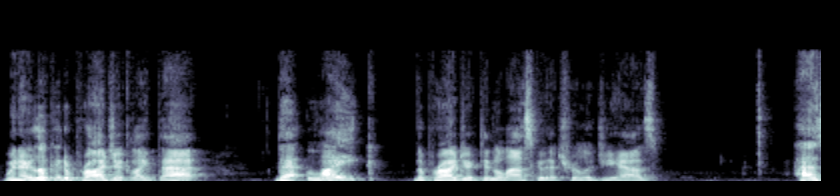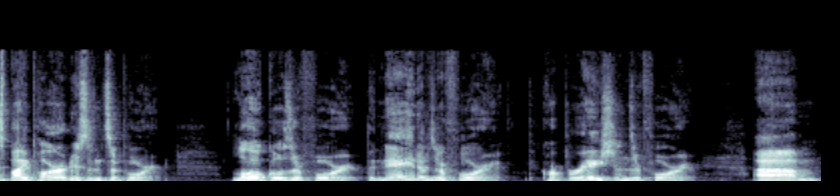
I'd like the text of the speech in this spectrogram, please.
when I look at a project like that, that like the project in Alaska that Trilogy has, has bipartisan support. Locals are for it. The natives are for it. The corporations are for it. Um,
